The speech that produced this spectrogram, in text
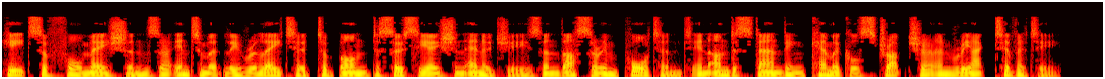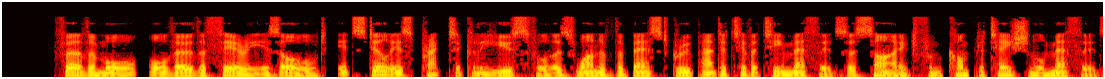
Heats of formations are intimately related to bond dissociation energies and thus are important in understanding chemical structure and reactivity. Furthermore, although the theory is old, it still is practically useful as one of the best group additivity methods aside from computational methods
